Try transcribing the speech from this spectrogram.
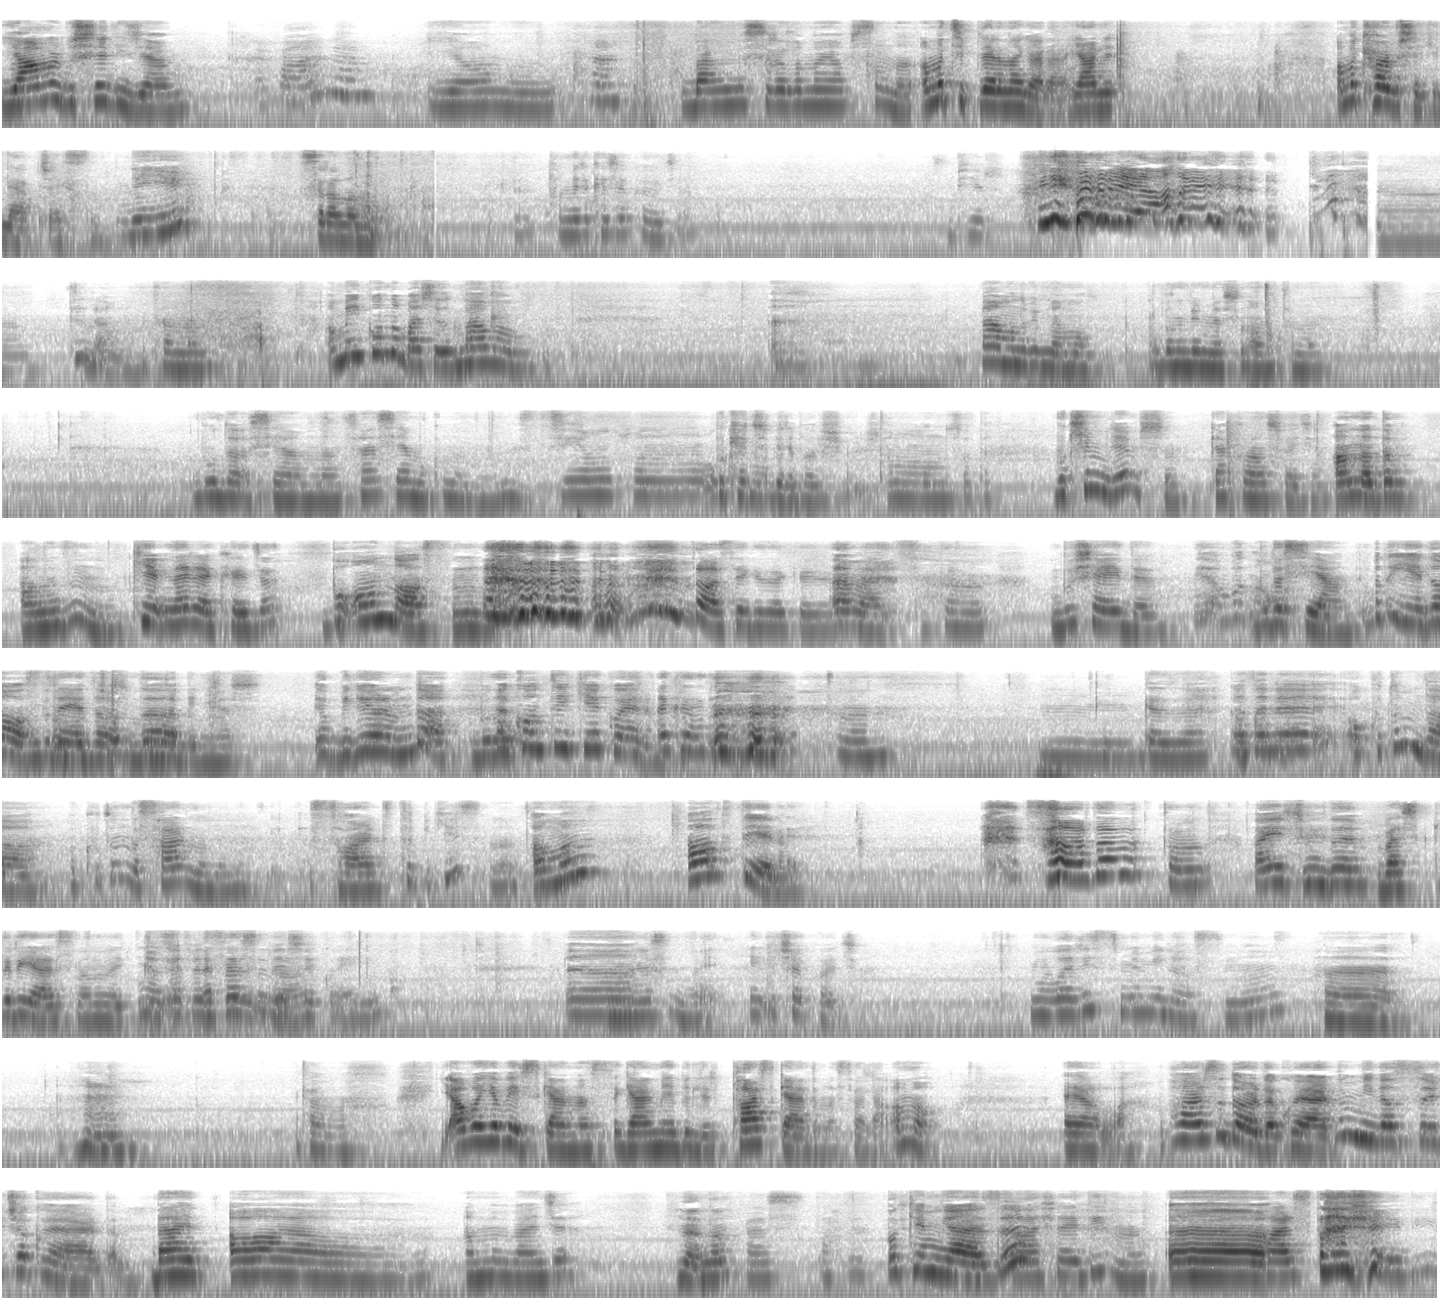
Yağmur bir şey diyeceğim. Efendim? Yağmur. Ben de sıralama yapsana. Ama tiplerine göre. Yani ama kör bir şekilde yapacaksın. Neyi? Sıralama. Pamiri kaça koyacağım? Bir. tamam. Tamam. Ama ilk onunla başladık. Tamam. Ben bunu bilmem oğlum. Bunu bilmiyorsun on tamam. Bu da Siyam'dan. Sen Siyam okumadın değil mi? Siyamın sonunu Bu kötü biri boş ver. Tamam onu zaten. Bu kim biliyor musun? Gel kulağına söyleyeceğim. Anladım. Anladın mı? Kim? Nereye koyacaksın? Bu 10 da aslında. tamam 8'e koyuyorum. evet. Tamam. Bu şeydi. Ya bu, Bu da Siyam. bu da 7 olsun. Bu da 7 çok olsun. Da... Bunu da bilmiyorsun. Yok biliyorum da. Bunu- Ben kontu 2'ye koyarım. Bakın. tamam. Gazel. Gazeli okudum da Okudun da sarmadı mı? sardı tabii ki. Ama 6 diyelim. Sardı ama. Tamam. Hayır şimdi Başkaları gelsin onu Yok bekliyoruz. Efes'i mi? 5'e koyayım. Ee, mı? E, üçe koyacağım. varis mi miras mı? Ha. tamam. Ya ama ya Veris gelmezse gelmeyebilir. Pars geldi mesela ama eyvallah. Pars'ı 4'e koyardım, mirası 3'e koyardım. Ben aa ama bence Neden? Pars daha, Bu kim geldi? daha şey değil mi? Ee, Pars daha şey değil?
